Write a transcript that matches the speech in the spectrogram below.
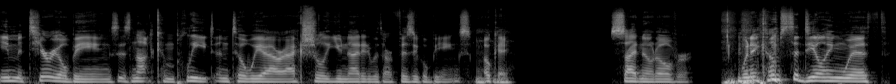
immaterial beings is not complete until we are actually united with our physical beings. Mhm. Okay. Side note over. When it comes to dealing with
